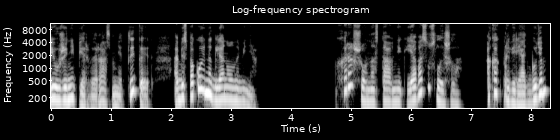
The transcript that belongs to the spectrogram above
и уже не первый раз мне тыкает, обеспокоенно глянул на меня. Хорошо, наставник, я вас услышала. А как проверять будем?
